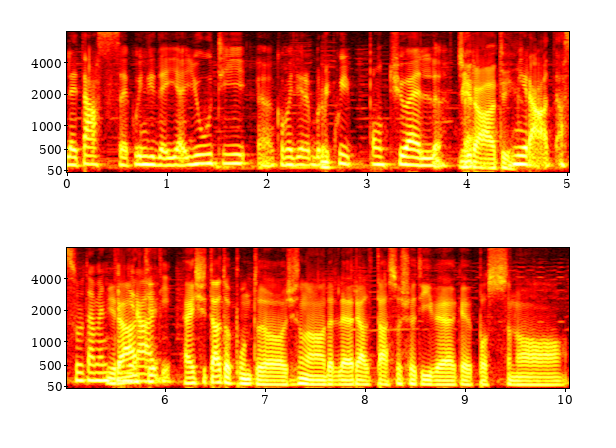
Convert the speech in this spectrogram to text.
le tasse, quindi degli aiuti, eh, come dire, Mi- qui pontuel. Cioè, mirati. Mirati, assolutamente mirati. mirati. Hai citato appunto, ci sono delle realtà associative che possono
